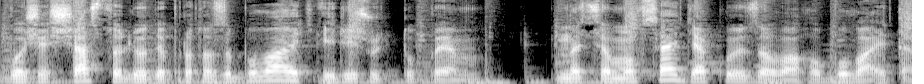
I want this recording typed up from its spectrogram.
бо ще часто люди про то забувають і ріжуть тупим. На цьому все, дякую за увагу, бувайте!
